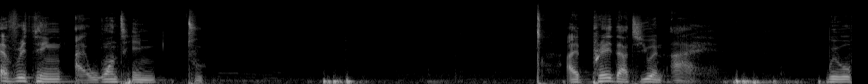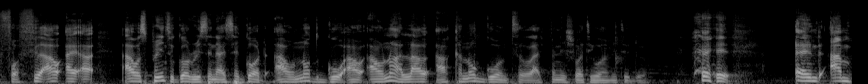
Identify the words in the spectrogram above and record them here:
everything I want him to. I pray that you and I we will fulfill. I, I, I was praying to God recently. I said, God, I will not go. I, I will not allow. I cannot go until I finish what you want me to do. and I'm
